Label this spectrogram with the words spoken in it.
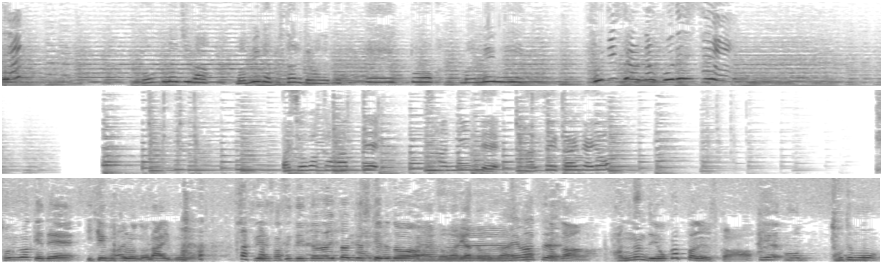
戦豆腐の字は、豆が腐るではなく、えーと、豆に、富士山の富です。場所は変わって3人で反省会だよ。そういうわけで池袋のライブ 出演させていただいたんですけれど、はいどうもありがとうございます。あんなんでよかったですか？いや、もう、とても、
